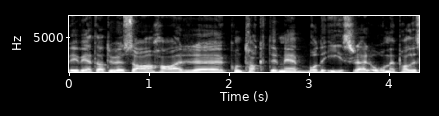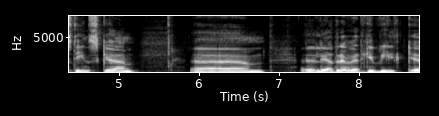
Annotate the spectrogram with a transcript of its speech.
vi vet at USA har kontakter med både Israel og med palestinske um, ledere. vet ikke hvilke,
